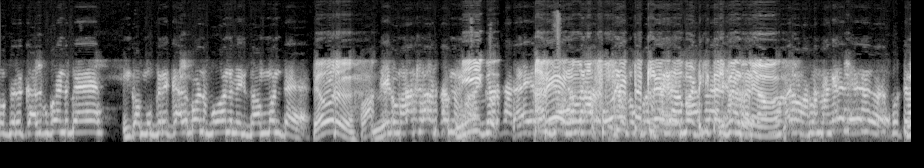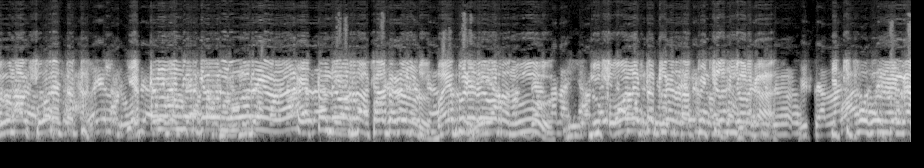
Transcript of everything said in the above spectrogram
ముగ్గురు కలుపుకోండి బే. ఇంకో ముగ్గురు కలుపుకోండి ఫోన్ మీకు దమ్ముంటే. ఎవరు? నీకు అరే నువ్వు నా ఫోన్ ఎత్తట్లేదు కాబట్టి కలిపాను నేను. నువ్వు నాకు ఫోన్ ఎత్త ఎత్తని ఎవరు? నువ్వు ఎత్తంది ఎవరు చేతగానుడు. భయపడేది ఎవరు నువ్వు? నువ్వు ఫోన్ ఎత్తట్లేదు చూడక ఇచ్చిపోకుండా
